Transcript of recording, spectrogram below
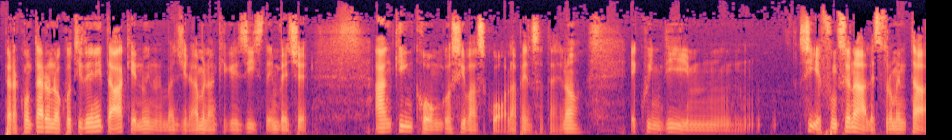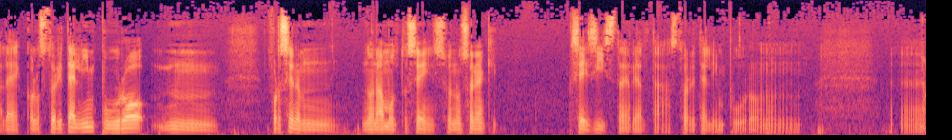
per raccontare una quotidianità che noi non immaginiamo neanche che esiste, invece anche in Congo si va a scuola, pensa te, no? E quindi... Mh, sì, è funzionale, è strumentale. Ecco, lo storytelling puro mh, mm, forse non, non, ha molto senso, non so neanche se esista in realtà storytelling puro. Non, eh, no,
